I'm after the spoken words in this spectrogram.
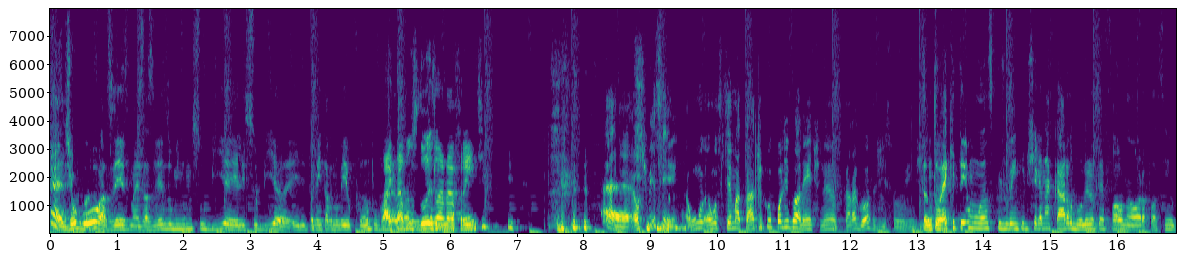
É, jogou às vezes, mas às vezes o menino subia, ele subia, ele também tava no meio campo. Aí tava os dois lá na frente. É, é um time assim, é um, é um esquema tático polivalente, né? Os caras gostam disso hoje em dia. Tanto é que tem um lance que o Juventude chega na cara do goleiro, eu até falo na hora, falo assim,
